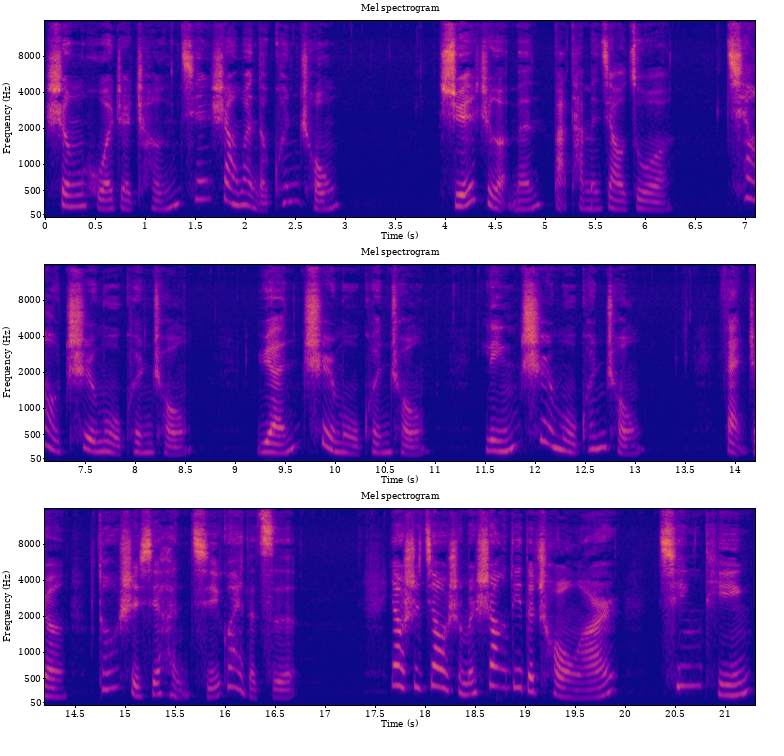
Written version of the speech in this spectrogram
生活着成千上万的昆虫。学者们把它们叫做鞘翅目昆虫、圆翅目昆虫、鳞翅目昆虫，反正都是些很奇怪的词。要是叫什么上帝的宠儿、蜻蜓、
